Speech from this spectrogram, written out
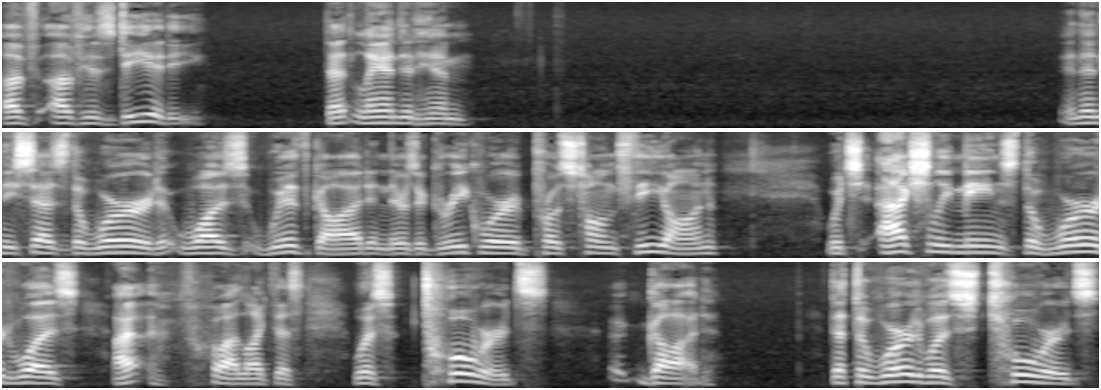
of, of his deity that landed him. And then he says the word was with God, and there's a Greek word, pros ton theon, which actually means the word was, I, oh, I like this, was towards God. That the word was towards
